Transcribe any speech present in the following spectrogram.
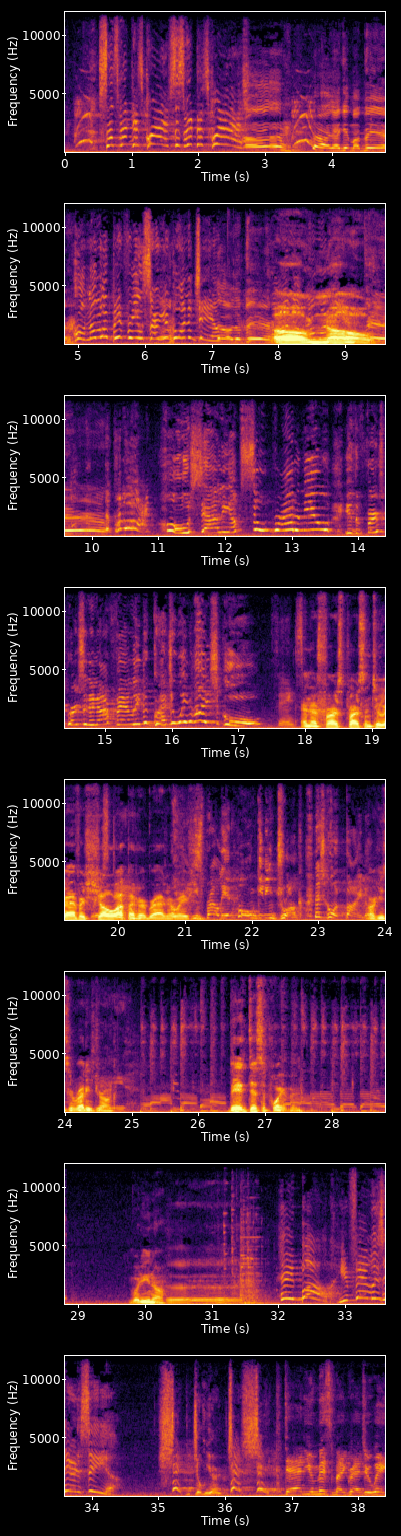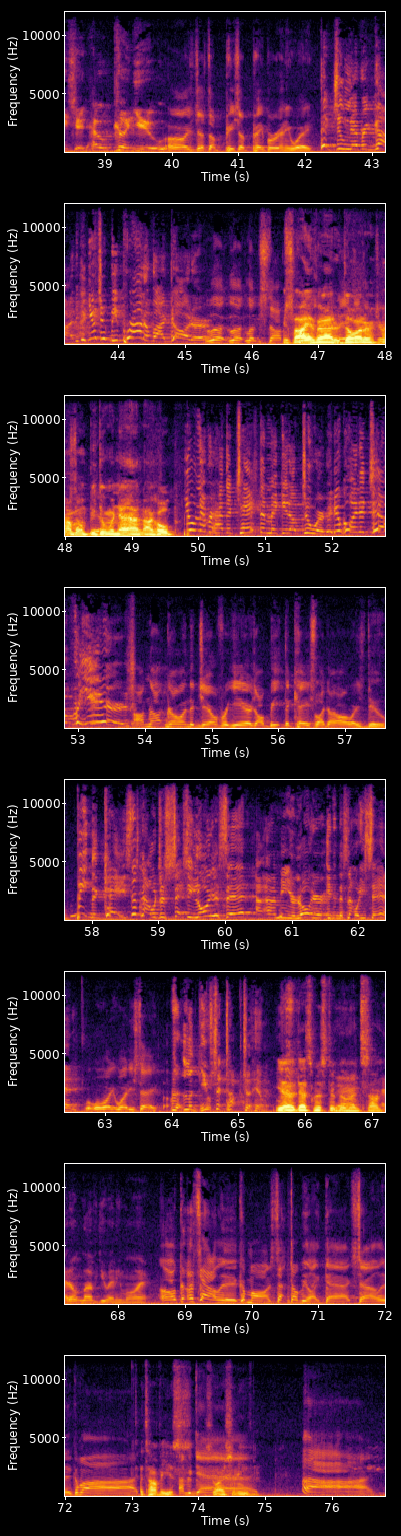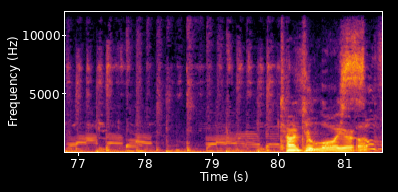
Suspect is crashed! Suspect is crashed! Uh, oh, I gotta get my beer. Oh, no more beer for you, sir. You're going to jail. No, the beer. Oh no. Beer. Come on. Oh, Sally, I'm so proud of you. You're the first person in our family to graduate high school. Thanks. And the first person to ever show up at her graduation. He's probably at home getting drunk. Let's go and find him. Or he's already drunk. Big disappointment. What do you know? Hey, Bob, your family's here to see you. Shake, Junior. Just shake. Dad, you missed my graduation. How could you? Oh, it's just a piece of paper anyway. That you never got. You should be proud of our daughter. Look, look, look, stop. If I ever had a daughter, I won't be doing that. I hope. You I'm not going to jail for years. I'll beat the case like I always do. Beat the case. That's not what your sexy lawyer said. I, I mean, your lawyer. That's not what he said. What, what, what did he say? Look, you should talk to him. Yeah, that's Mr. Dad, Goodman's son. I don't love you anymore. Oh, uh, Sally, come on. Don't be like that, Sally. Come on. It's obvious. I'm the So I shouldn't dad. even. Ah. Time to lawyer so up.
